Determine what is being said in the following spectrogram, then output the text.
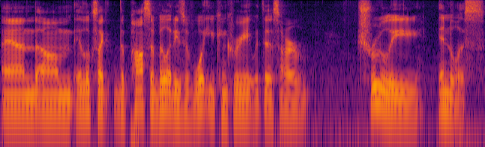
And um, it looks like the possibilities of what you can create with this are truly endless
